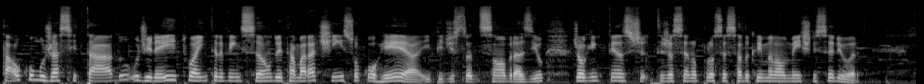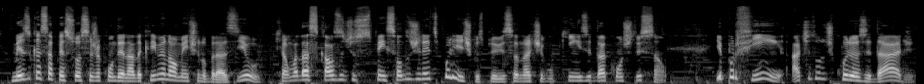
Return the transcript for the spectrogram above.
tal como já citado o direito à intervenção do Itamaraty em socorrer e pedir extradição ao Brasil de alguém que esteja sendo processado criminalmente no exterior. Mesmo que essa pessoa seja condenada criminalmente no Brasil, que é uma das causas de suspensão dos direitos políticos prevista no artigo 15 da Constituição. E por fim, a título de curiosidade,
